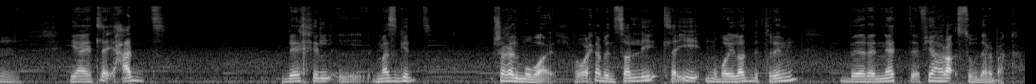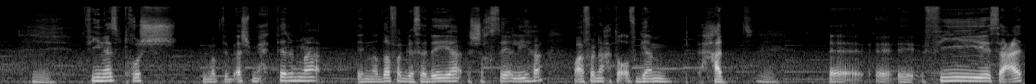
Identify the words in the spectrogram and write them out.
مم. يعني تلاقي حد داخل المسجد شغل الموبايل هو إحنا بنصلي تلاقي موبايلات بترن برنات فيها رقص ودربكة. في ناس بتخش ما بتبقاش محترمة النظافة الجسدية الشخصية ليها وعارفة إنها هتقف جنب حد. آه، آه، آه، في ساعات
